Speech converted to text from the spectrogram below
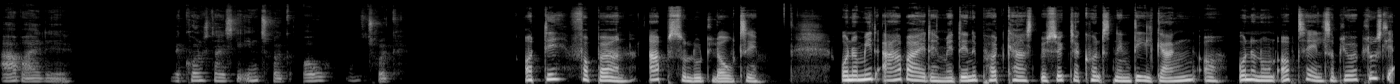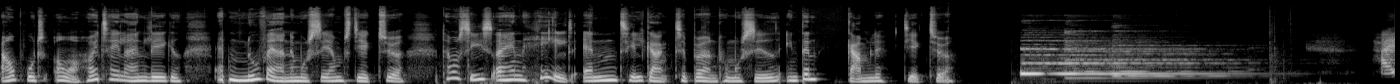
arbejde med kunstneriske indtryk og udtryk. Og det får børn absolut lov til. Under mit arbejde med denne podcast besøgte jeg kunsten en del gange, og under nogle optagelser blev jeg pludselig afbrudt over højtaleranlægget af den nuværende museumsdirektør, der må siges at have en helt anden tilgang til børn på museet end den gamle direktør. Hej,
